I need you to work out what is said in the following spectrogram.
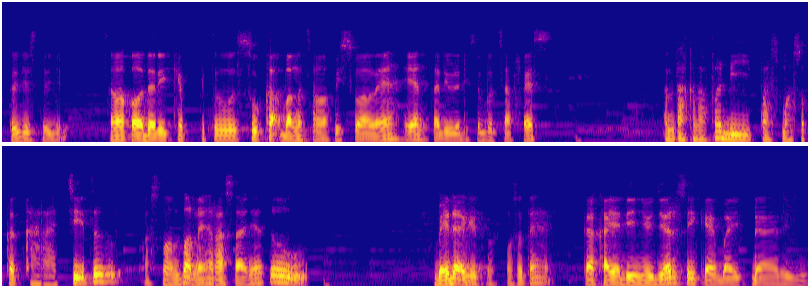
Setuju setuju. Sama kalau dari Cap itu suka banget sama visualnya. Ya tadi udah disebut Chavez. Entah kenapa di pas masuk ke Karachi itu pas nonton ya rasanya tuh beda gitu. Maksudnya gak kayak di New Jersey kayak baik dari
